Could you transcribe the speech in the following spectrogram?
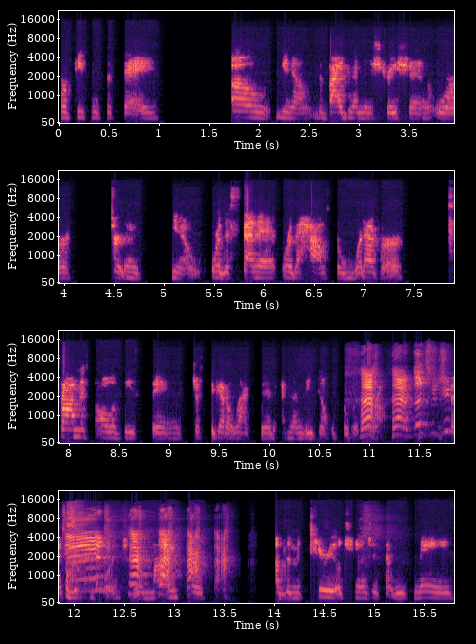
for people to say, oh, you know, the Biden administration or certain, you know, or the Senate or the House or whatever promise all of these things just to get elected and then they don't deliver. That's what you I think it's important to remind folks of the material changes that we've made.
